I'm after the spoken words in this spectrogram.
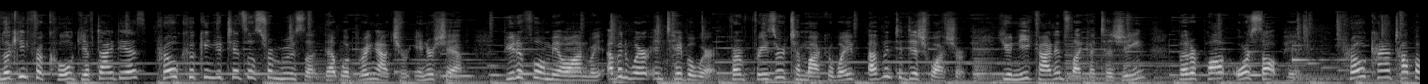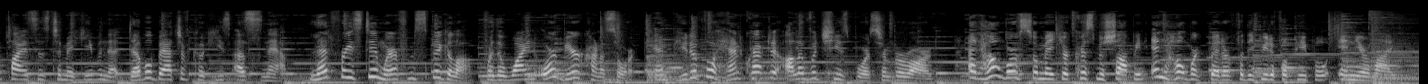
Looking for cool gift ideas? Pro cooking utensils from Rosle that will bring out your inner chef. Beautiful meal ovenware and tableware, from freezer to microwave, oven to dishwasher. Unique items like a tagine, butter pot, or salt pig. Pro countertop appliances to make even that double batch of cookies a snap. Lead-free stemware from Spiegelau for the wine or beer connoisseur. And beautiful handcrafted olive wood cheese boards from Berard. At HomeWerks will make your Christmas shopping and homework better for the beautiful people in your life.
